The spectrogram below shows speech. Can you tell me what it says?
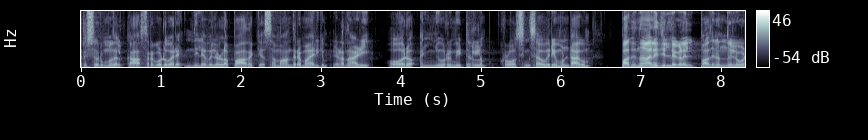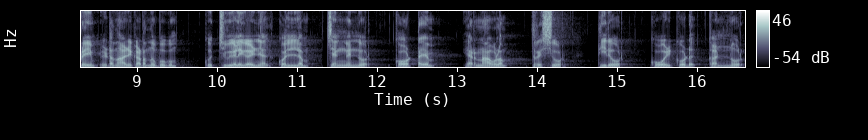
തൃശൂർ മുതൽ കാസർഗോഡ് വരെ നിലവിലുള്ള പാതയ്ക്ക് സമാന്തരമായിരിക്കും ഇടനാഴി. ഓരോ അഞ്ഞൂറ് മീറ്ററിലും ക്രോസിംഗ് സൗകര്യമുണ്ടാകും. പതിനാല് ജില്ലകളിൽ പതിനൊന്നിലൂടെയും ഇടനാഴി കടന്നുപോകും. കൊച്ചുവേളി കഴിഞ്ഞാൽ കൊല്ലം ചെങ്ങന്നൂർ കോട്ടയം എറണാകുളം തൃശൂർ തിരൂർ കോഴിക്കോട് കണ്ണൂർ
